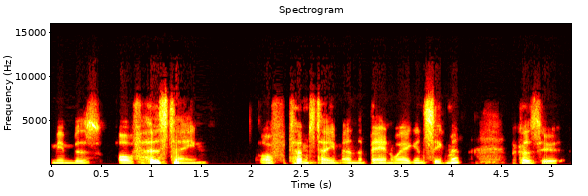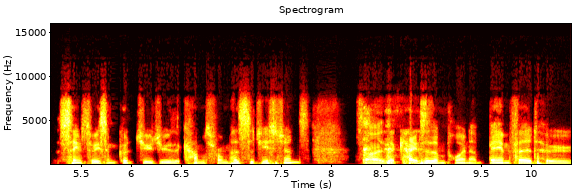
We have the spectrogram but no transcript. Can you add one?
members of his team, of Tim's team in the bandwagon segment? Because there seems to be some good juju that comes from his suggestions. So the cases in point are Bamford, who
